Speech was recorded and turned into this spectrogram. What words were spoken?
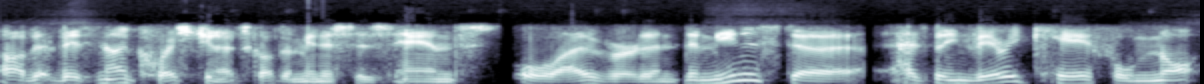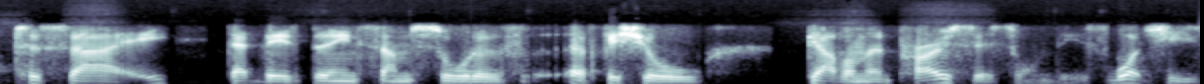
Oh, there's no question it's got the minister's hands all over it. And the minister has been very careful not to say that there's been some sort of official government process on this. What she's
